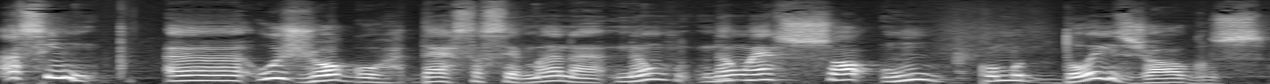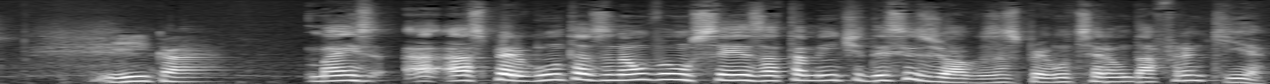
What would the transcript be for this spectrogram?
Assim, ah, o jogo dessa semana não, não é só um, como dois jogos. E, cara, Mas a- as perguntas não vão ser exatamente desses jogos, as perguntas serão da franquia.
